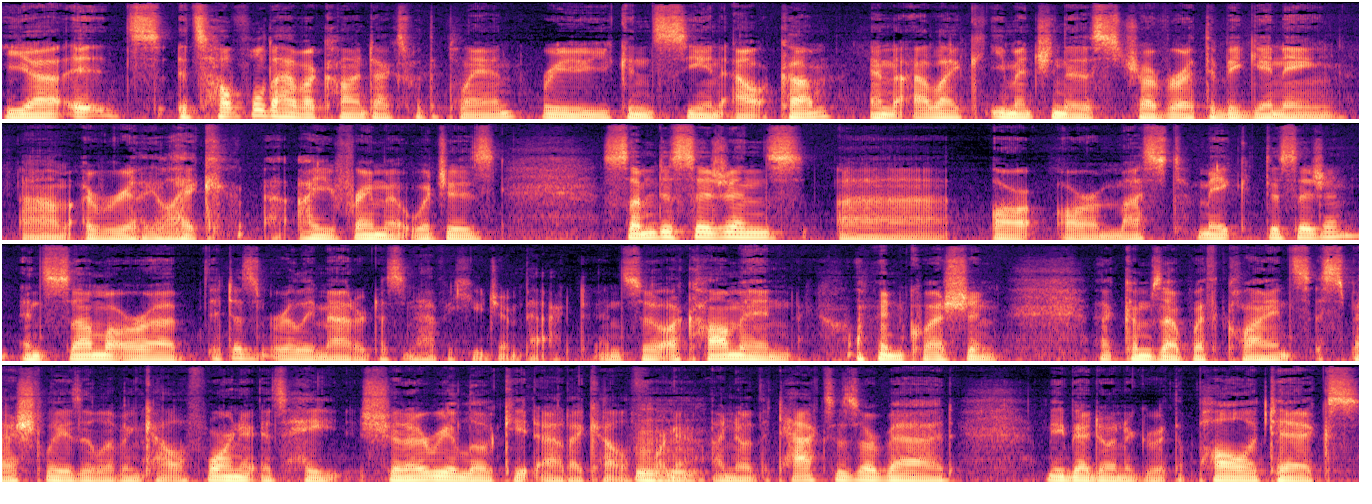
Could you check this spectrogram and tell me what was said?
Yeah, it's it's helpful to have a context with the plan where you, you can see an outcome. And I like you mentioned this, Trevor, at the beginning. Um, I really like how you frame it, which is some decisions uh, are are a must make decision, and some are a it doesn't really matter, doesn't have a huge impact. And so a common common question that comes up with clients, especially as they live in California, is, "Hey, should I relocate out of California? Mm-hmm. I know the taxes are bad. Maybe I don't agree with the politics.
